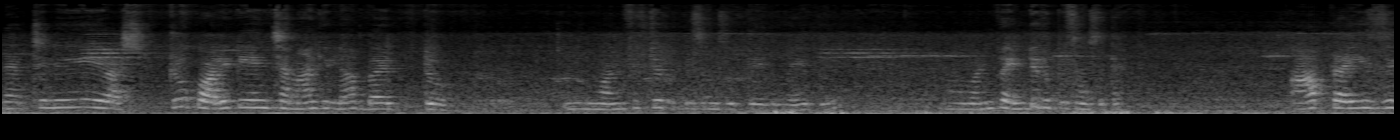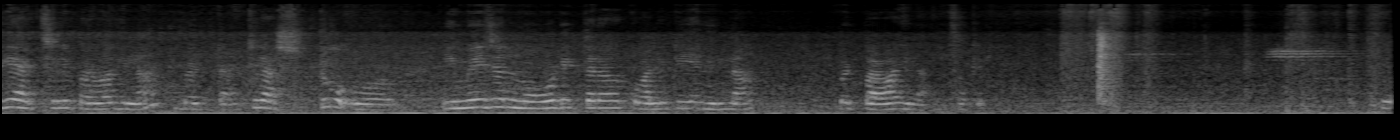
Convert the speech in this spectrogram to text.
ಇದು ಆ್ಯಕ್ಚುಲಿ ಅಷ್ಟು ಕ್ವಾಲಿಟಿ ಏನು ಚೆನ್ನಾಗಿಲ್ಲ ಬಟ್ ಒನ್ ಫಿಫ್ಟಿ ರುಪೀಸ್ ಅನಿಸುತ್ತೆ ಇದು ಮೇ ಬಿ ಒನ್ ಟ್ವೆಂಟಿ ರುಪೀಸ್ ಅನಿಸುತ್ತೆ. ಆ ಪ್ರೈಸ್ಗೆ ಆ್ಯಕ್ಚುಲಿ ಪರವಾಗಿಲ್ಲ ಬಟ್ ಆ್ಯಕ್ಚುಲಿ ಅಷ್ಟು ಇಮೇಜಲ್ಲಿ ನೋಡಿದ ಥರ ಕ್ವಾಲಿಟಿ ಏನಿಲ್ಲ ಬಟ್ ಪರವಾಗಿಲ್ಲ ಓಕೆ ಸೊ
